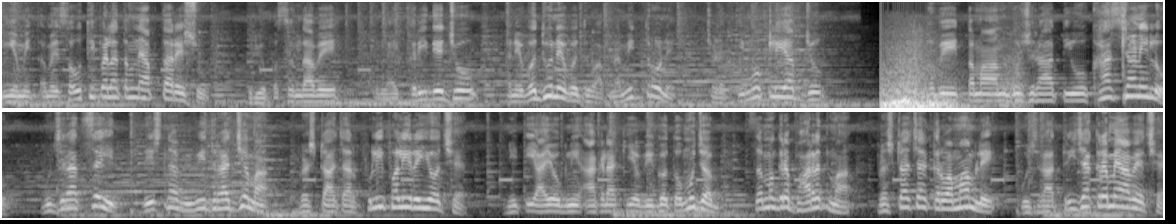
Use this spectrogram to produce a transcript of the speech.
નિયમિત અમે સૌથી પહેલાં તમને આપતા રહીશું. વીડિયો પસંદ આવે તો લાઈક કરી દેજો અને વધુને વધુ આપના મિત્રોને ઝડપથી મોકલી આપજો. હવે તમામ ગુજરાતીઓ ખાસ જાણી લો. ગુજરાત સહિત દેશના વિવિધ રાજ્યમાં ભ્રષ્ટાચાર ફૂલી ફલી રહ્યો છે. નીતિ આયોગની આંકડાકીય વિગતો મુજબ સમગ્ર ભારતમાં ભ્રષ્ટાચાર કરવા મામલે ગુજરાત ત્રીજા ક્રમે આવે છે.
